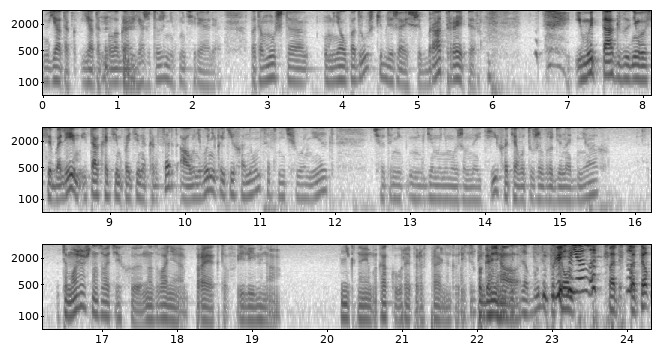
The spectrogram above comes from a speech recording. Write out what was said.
ну я так, я так полагаю, я же тоже не в материале, потому что у меня у подружки ближайший брат рэпер, и мы так за него все болеем, и так хотим пойти на концерт, а у него никаких анонсов, ничего нет, что-то нигде мы не можем найти, хотя вот уже вроде на днях. Ты можешь назвать их э, названия проектов или имена? Никнеймы, как у рэперов правильно говорить? А Погоняла. забуду, потом, Погоняла. пот- потом,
